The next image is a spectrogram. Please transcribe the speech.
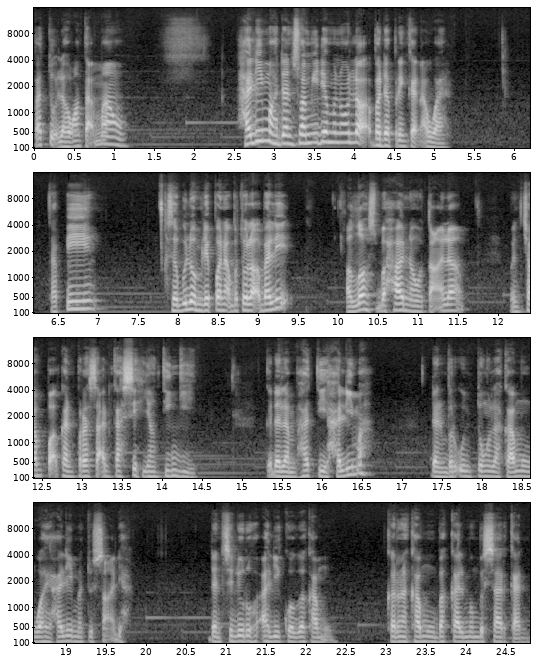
Patutlah orang tak mau. Halimah dan suami dia menolak pada peringkat awal. Tapi sebelum mereka nak bertolak balik, Allah Subhanahu taala mencampakkan perasaan kasih yang tinggi ke dalam hati Halimah dan beruntunglah kamu wahai Halimah tu Sa'diyah dan seluruh ahli keluarga kamu kerana kamu bakal membesarkan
